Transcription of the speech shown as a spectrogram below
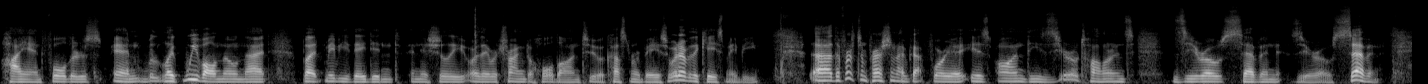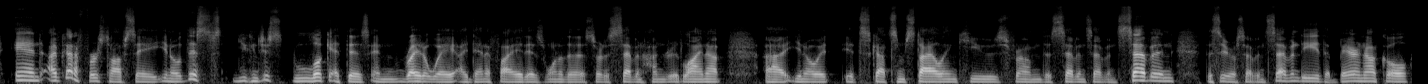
high end folders and like we've all known that, but maybe they didn't initially, or they were trying to hold on to a customer base, or whatever the case may be. Uh, the first impression I've got for you is on the Zero Tolerance 0707. And I've got to first off say, you know, this, you can just look at this and right away identify it as one of the sort of 700 lineup. Uh, you know, it, it's got some styling cues from the 777, the 0770, the bare knuckle,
